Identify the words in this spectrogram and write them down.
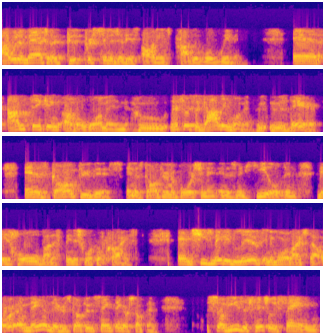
I would imagine a good percentage of his audience probably were women. And I'm thinking of a woman who, let's say it's a godly woman who, who's there and has gone through this and has gone through an abortion and, and has been healed and made whole by the finished work of Christ. And she's maybe lived in a moral lifestyle or a man there who's gone through the same thing or something. So he's essentially saying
